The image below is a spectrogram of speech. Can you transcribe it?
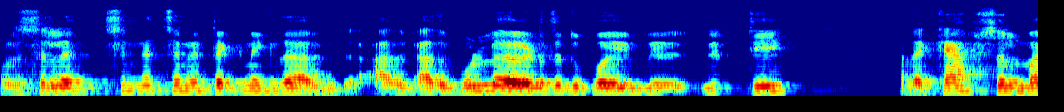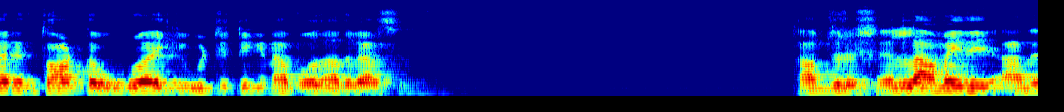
ஒரு சில சின்ன சின்ன டெக்னிக் தான் இருக்குது. அதுக்கு அதுக்குள்ளே எடுத்துகிட்டு போய் நிறுத்தி அந்த கேப்சூல் மாதிரி தாட்டை உருவாக்கி விட்டுட்டிங்கன்னா போதும் அது வேலை செஞ்சிடும். அப்சர்வேஷன் எல்லாம் அமைதி. அந்த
